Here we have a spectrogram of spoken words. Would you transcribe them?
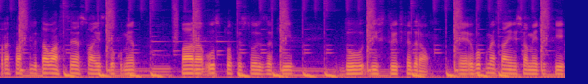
para facilitar o acesso a esse documento para os professores aqui do Distrito Federal. É, eu vou começar inicialmente aqui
